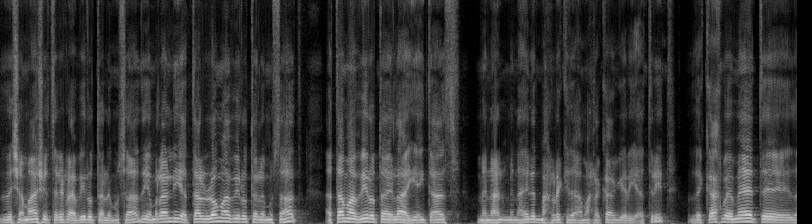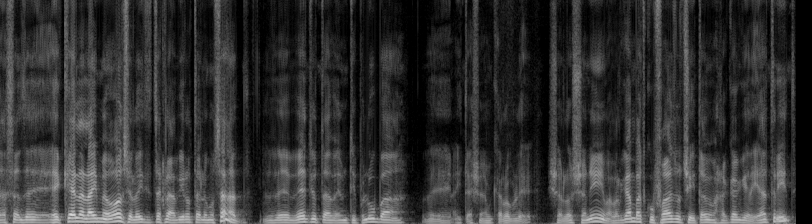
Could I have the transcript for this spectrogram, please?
ושמעה שצריך להעביר אותה למוסד, היא אמרה לי, אתה לא מעביר אותה למוסד, אתה מעביר אותה אליי. היא הייתה אז מנהל, מנהלת מחלקת, המחלקה הגריאטרית, וכך באמת אה, זה, זה הקל עליי מאוד שלא הייתי צריך להעביר אותה למוסד. והבאתי אותה והם טיפלו בה, והייתה שם קרוב לשלוש שנים, אבל גם בתקופה הזאת שהייתה במחלקה גריאטרית,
